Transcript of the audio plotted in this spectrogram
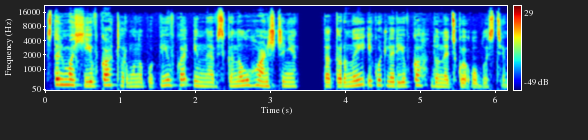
Стельмахівка, Червонопопівка і Невське на Луганщині та Терний і Котлярівка Донецької області.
